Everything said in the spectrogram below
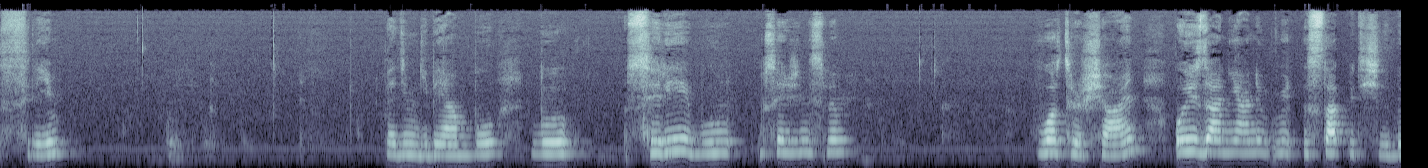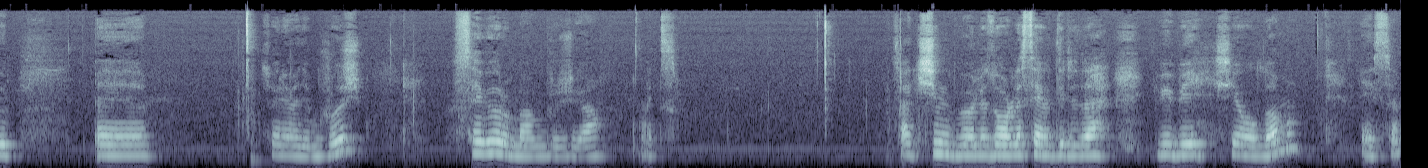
sileyim. Dediğim gibi yani bu bu seri bu, bu serinin ismi Water Shine. O yüzden yani bir ıslak bitişli bir e, söylemedim ruj. Seviyorum ben bu ruju ya. Evet. Sanki şimdi böyle zorla sevdirdiler gibi bir şey oldu ama neyse.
